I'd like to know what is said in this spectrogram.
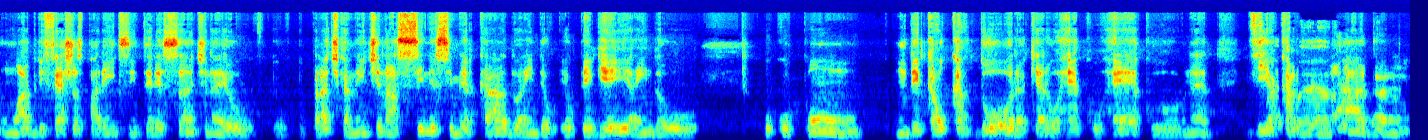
um abre e fecha as parênteses interessante, né? Eu, eu praticamente nasci nesse mercado, ainda eu, eu peguei ainda o, o cupom um decalcadora, que era o Reco-Reco, né? via carbonada.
